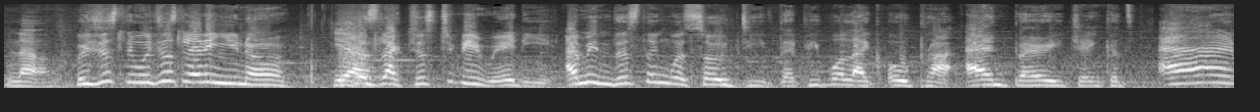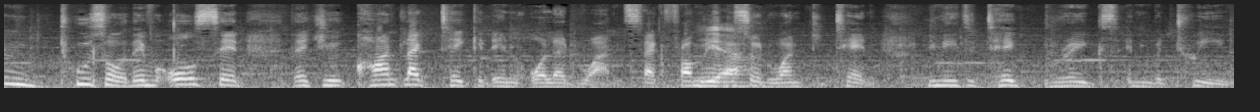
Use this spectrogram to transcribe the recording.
No. We're just we're just letting you know. Yeah. Because like just to be ready. I mean this thing was so deep that people like Oprah and Barry Jenkins and Thuso, they've all said that you can't like take it in all at once. Like from Yeah. episode one to ten. You need to take breaks in between.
